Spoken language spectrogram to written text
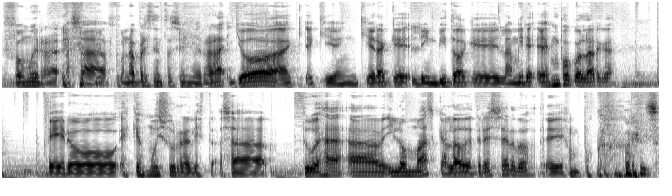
Fue muy rara, o sea, fue una presentación muy rara. Yo, a quien quiera que le invito a que la mire, es un poco larga, pero es que es muy surrealista. O sea, tú ves a, a Elon Musk al lado de tres cerdos, eh, es un poco, es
